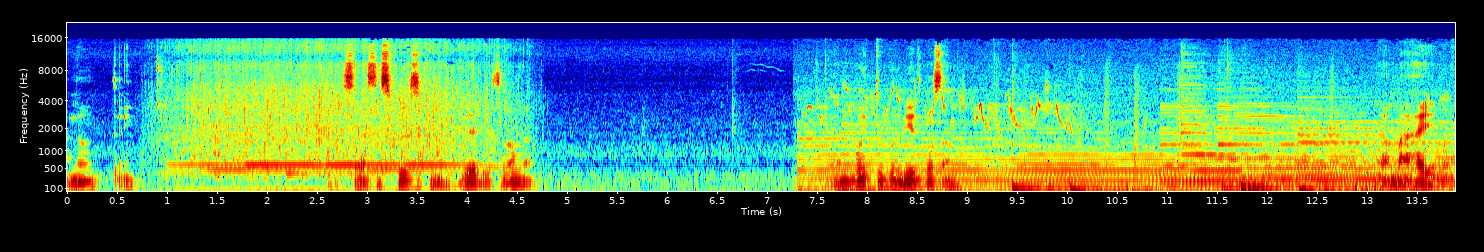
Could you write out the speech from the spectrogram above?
Não tem. São essas coisas aqui. Beleza, vamos lá. É muito bonito, pessoal. Amarra aí, mano.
